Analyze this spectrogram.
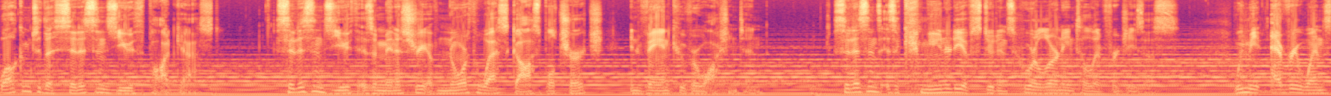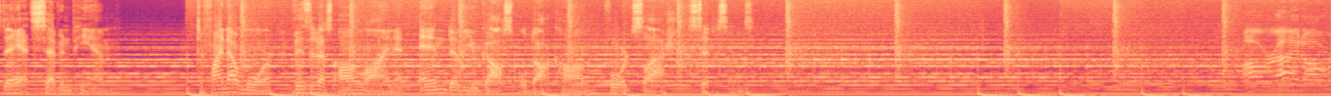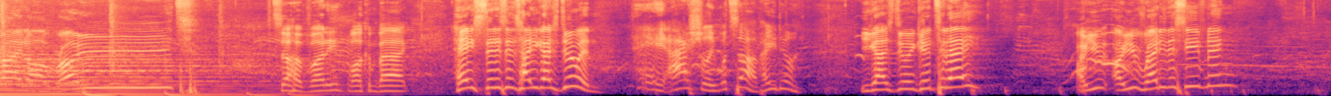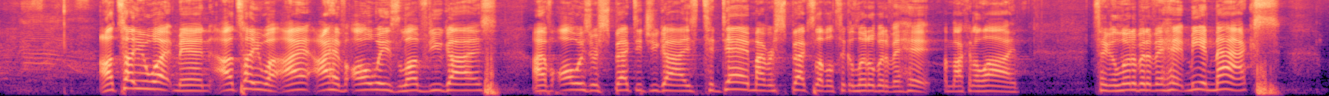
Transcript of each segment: Welcome to the Citizens Youth Podcast. Citizens Youth is a ministry of Northwest Gospel Church in Vancouver, Washington. Citizens is a community of students who are learning to live for Jesus. We meet every Wednesday at 7 p.m. To find out more, visit us online at nwgospel.com forward slash citizens. What's up, buddy? Welcome back. Hey, citizens, how you guys doing? Hey, Ashley, what's up? How you doing? You guys doing good today? Are you are you ready this evening? I'll tell you what, man. I'll tell you what. I, I have always loved you guys. I've always respected you guys. Today, my respect level took a little bit of a hit. I'm not gonna lie. Took a little bit of a hit. Me and Max,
